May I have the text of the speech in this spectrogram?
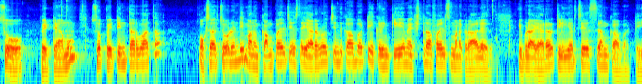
సో పెట్టాము. సో పెట్టిన తర్వాత ఒకసారి చూడండి మనం కంపైల్ చేస్తే ఎర్రర్ వచ్చింది కాబట్టి ఇక్కడ ఇంకేం ఎక్స్ట్రా ఫైల్స్ మనకు రాలేదు. ఇప్పుడు ఆ ఎర్రర్ క్లియర్ చేసాం కాబట్టి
